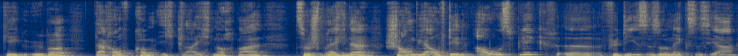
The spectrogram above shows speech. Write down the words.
gegenüber. Darauf komme ich gleich nochmal zu sprechen. Da schauen wir auf den Ausblick für dieses und nächstes Jahr.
